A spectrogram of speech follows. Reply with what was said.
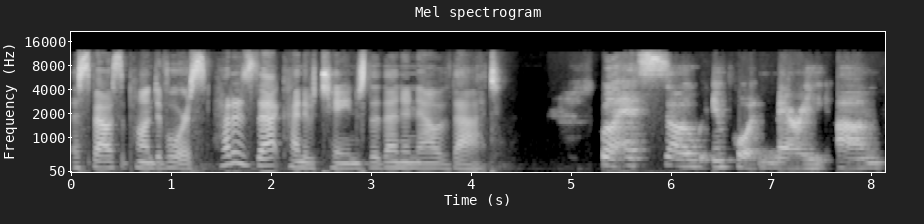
a spouse upon divorce. How does that kind of change the then and now of that? Well, it's so important, Mary, um,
